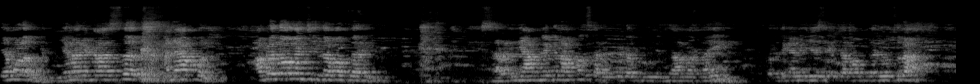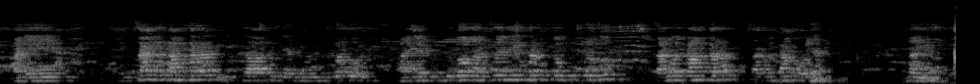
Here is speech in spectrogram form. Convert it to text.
त्यामुळं येणाऱ्या काळात सर आणि आपण आपल्या दोघांची जबाबदारी सरांनी आपल्याकडे आपण सरांकडे ढकलून जाणार नाही. प्रत्येकाने जे जबाबदारी उचला आणि चांगलं काम करा हीच करतो आणि तुमच्या दोघांचं मी खरंच कौतुक करतो चांगलं काम करा चांगलं काम होऊया. धन्यवाद.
